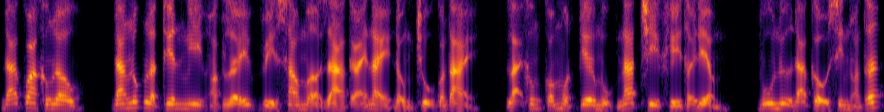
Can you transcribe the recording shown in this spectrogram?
Đã qua không lâu, đang lúc lật thiên nghi hoặc lấy vì sao mở ra cái này đồng trụ quan tài, lại không có một tia mục nát chi khí thời điểm, vu nữ đã cầu xin hoàn tất,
